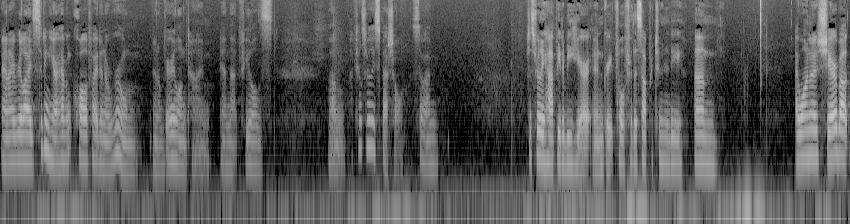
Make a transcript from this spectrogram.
and I realized sitting here I haven't qualified in a room in a very long time, and that feels um, that feels really special. So I'm just really happy to be here and grateful for this opportunity. Um, I want to share about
